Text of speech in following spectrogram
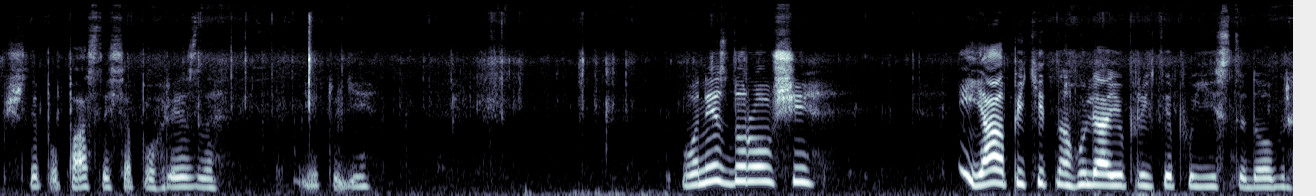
Пішли попаслися, погризли. І тоді вони здоровші. І я апетитно гуляю прийти поїсти добре.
